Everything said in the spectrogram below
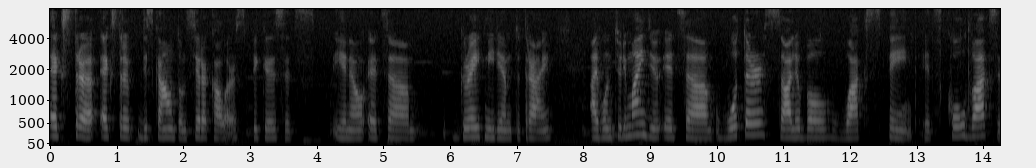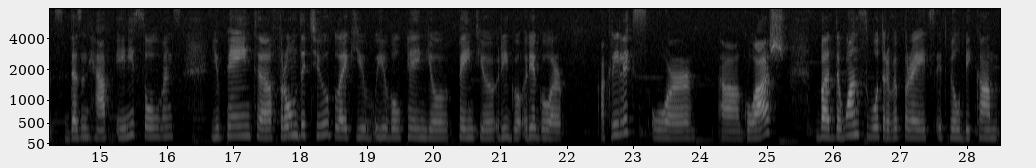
extra, extra discount on Ceracolors because it's, you know, it's a great medium to try. I want to remind you it's a water-soluble wax paint. It's cold wax, it doesn't have any solvents. You paint uh, from the tube like you, you will paint your, paint your regular acrylics or uh, gouache, but the once water evaporates, it will become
